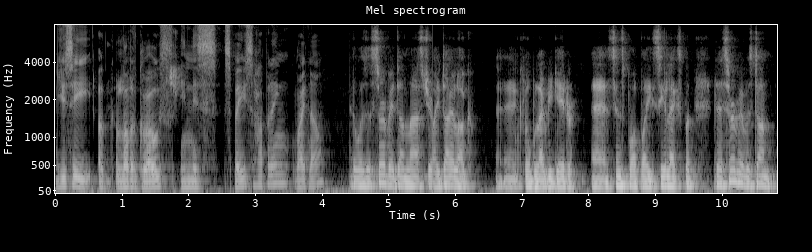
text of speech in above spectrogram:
you see a, a, lot of growth in this space happening right now? There was a survey done last year by Dialog, a global aggregator, uh, since bought by CLX. But the survey was done.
